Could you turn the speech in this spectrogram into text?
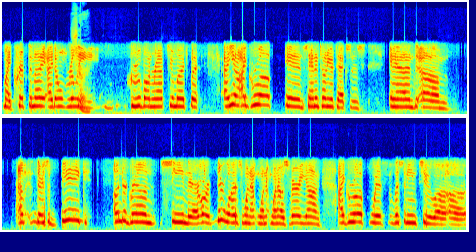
my kryptonite. I don't really groove on rap too much, but uh, you know, I grew up in San Antonio, Texas, and um, um, there's a big underground scene there, or there was when I when when I was very young. I grew up with listening to uh, uh,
